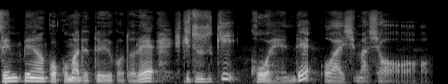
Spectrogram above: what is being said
前編はここまでということで、引き続き後編でお会いしましょう。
